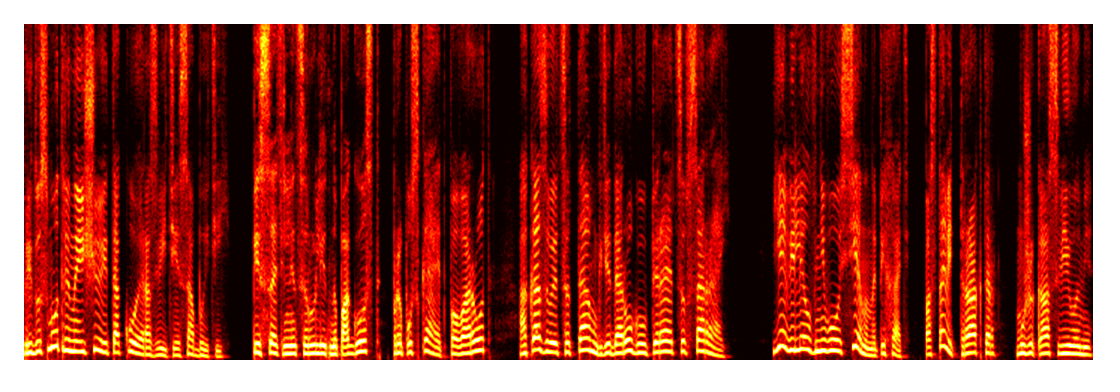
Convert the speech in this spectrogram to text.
Предусмотрено еще и такое развитие событий. Писательница рулит на погост, пропускает поворот, оказывается там, где дорога упирается в сарай. Я велел в него сено напихать, поставить трактор, мужика с вилами.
